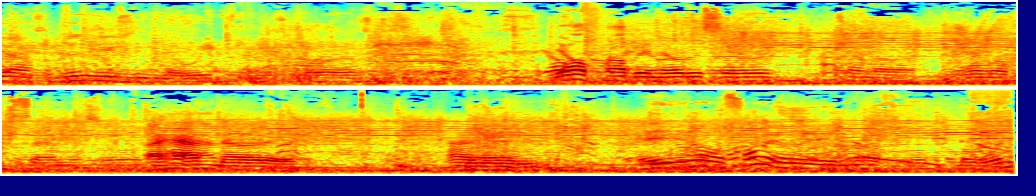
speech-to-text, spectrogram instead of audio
Yeah, I've been using the weeklies for. Y'all probably noticed it. Kind of warm up Samus. I have noticed. I mean, Hey, you know, funnily enough, the, the win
